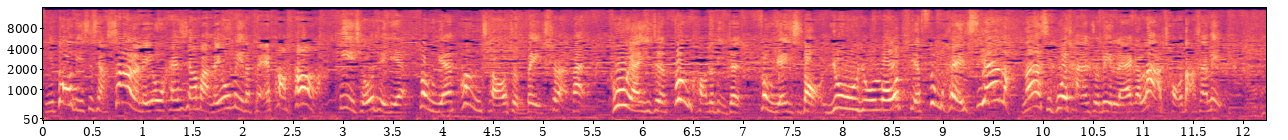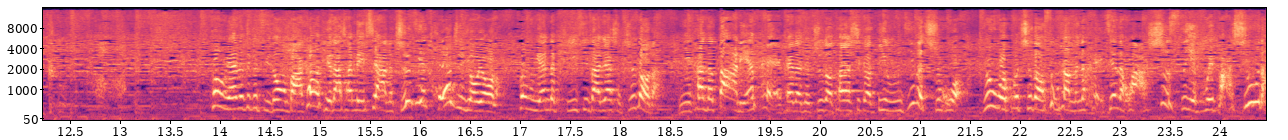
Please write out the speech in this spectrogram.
你到底是想杀了雷欧，还是想把雷欧喂得白胖胖啊？地球这边，凤元碰巧准备吃晚饭，突然一阵疯狂的地震，凤元意识到又有老铁送海鲜了，拿起锅铲准备来个辣炒大扇贝。凤元的这个举动把钢铁大扇贝吓得直接逃之夭夭了。凤元的脾气大家是知道的，你看他大脸拍拍的就知道他是个顶级的吃货。如果不吃到送上门的海鲜的话，誓死也不会罢休的。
